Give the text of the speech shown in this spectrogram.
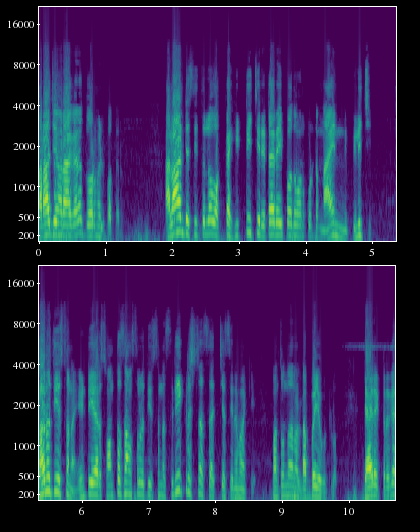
పరాజయం రాగానే దూరం వెళ్ళిపోతారు. అలాంటి స్థితిలో ఒక్క హిట్ ఇచ్చి రిటైర్ అయిపోదాం అనుకుంటున్న ఆయన్ని పిలిచి తను తీస్తున్న ఎన్టీఆర్ సొంత సంస్థలో తీస్తున్న శ్రీకృష్ణ సత్య సినిమాకి పంతొమ్మిది వందల డెబ్బై ఒకటిలో డైరెక్టర్గా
